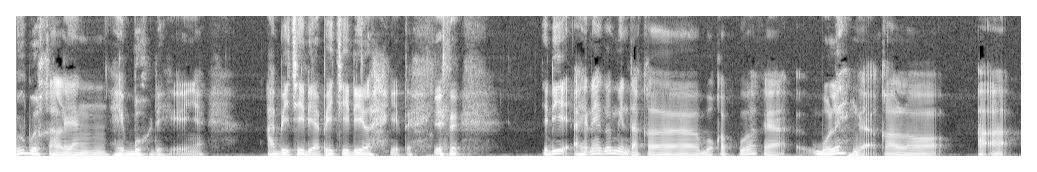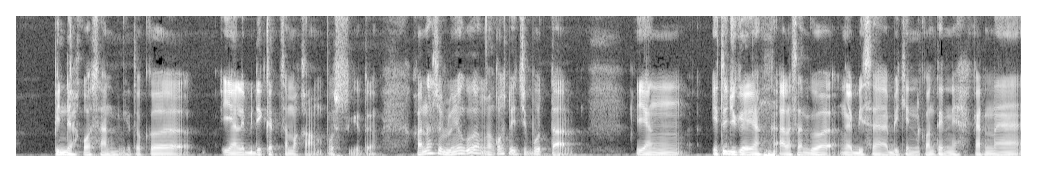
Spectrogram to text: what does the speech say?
gue bakal yang heboh deh kayaknya. ABCD ABCD lah gitu gitu. Jadi akhirnya gue minta ke bokap gue kayak boleh nggak kalau AA pindah kosan gitu ke yang lebih dekat sama kampus gitu. Karena sebelumnya gue ngekos di Ciputat. Yang itu juga yang alasan gue nggak bisa bikin kontennya. Karena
